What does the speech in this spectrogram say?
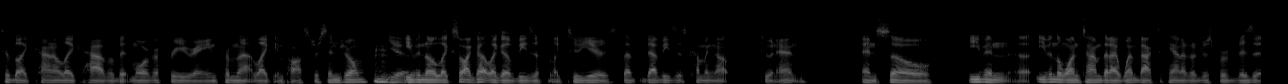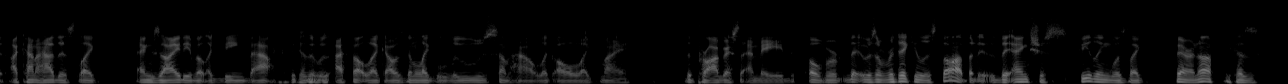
to like kind of like have a bit more of a free reign from that like imposter syndrome. Mhm. Yeah. Even though like so I got like a visa for like two years. That that visa is coming up to an end, and so even uh, even the one time that I went back to Canada just for a visit, I kind of had this like anxiety about like being back because it Mhm. was I felt like I was gonna like lose somehow like all like my the progress that I made over. It was a ridiculous thought, but it, the anxious feeling was like fair enough because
